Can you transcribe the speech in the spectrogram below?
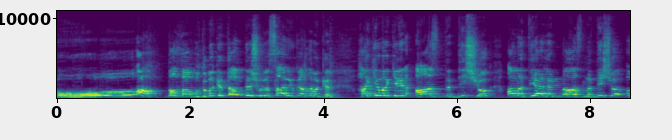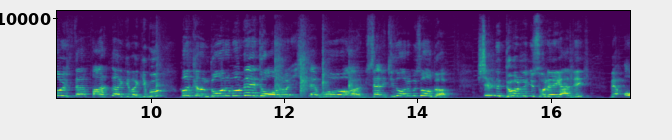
Oo! Ah! Vallahi buldum. Bakın tam da şurada sağ yukarıda bakın. Hagi Vagi'nin ağzında diş yok ama diğerlerinin ağzında diş var. O yüzden farklı Hagi Vagi bu. Bakalım doğru mu ve doğru. İşte bu. Güzel iki doğrumuz oldu. Şimdi dördüncü soruya geldik. Ve o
